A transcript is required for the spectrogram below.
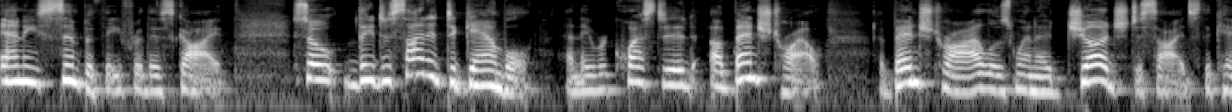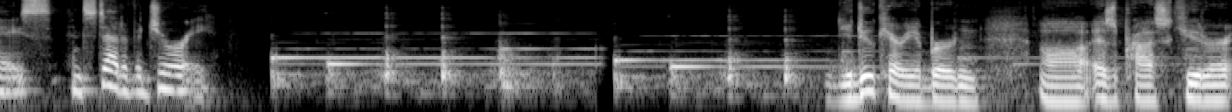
any sympathy for this guy. So they decided to gamble and they requested a bench trial. A bench trial is when a judge decides the case instead of a jury. You do carry a burden uh, as a prosecutor,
